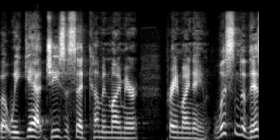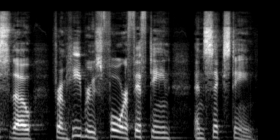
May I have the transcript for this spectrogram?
but we get Jesus said, Come in my merit, pray in my name. Listen to this, though, from Hebrews 4, 15 and 16.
